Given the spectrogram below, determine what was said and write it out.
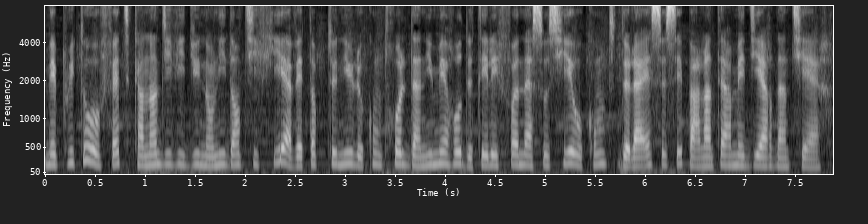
mais plutôt au fait qu'un individu non identifié avait obtenu le contrôle d'un numéro de téléphone associé au compte de la SEC par l'intermédiaire d'un tiers.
